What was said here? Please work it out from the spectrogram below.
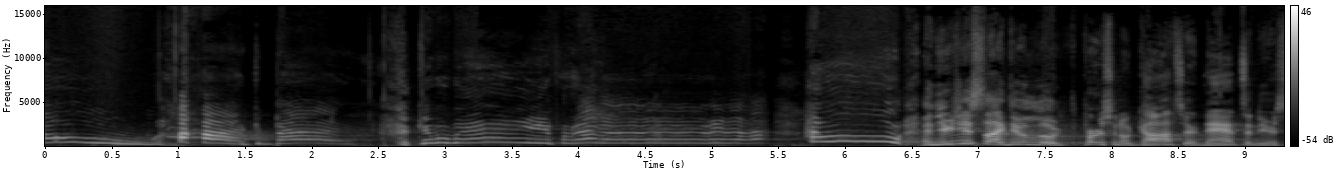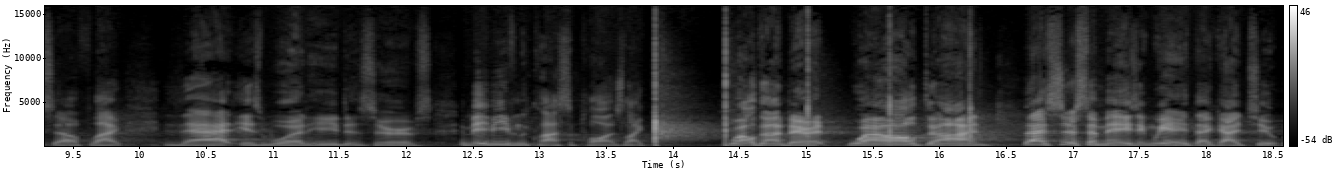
oh, goodbye, go away forever. And you just like do a little personal concert dancing to yourself, like, that is what he deserves. And maybe even the class applause, like, well done, Barrett. Well done. That's just amazing. We hate that guy too.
